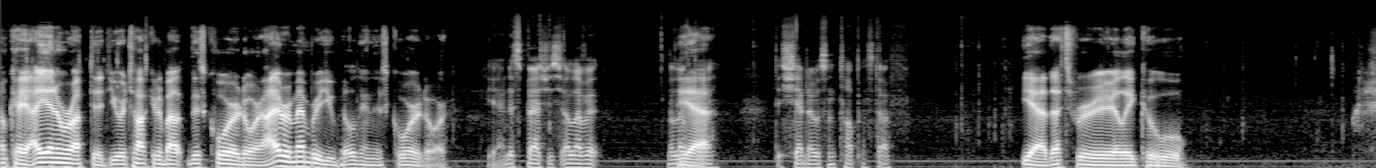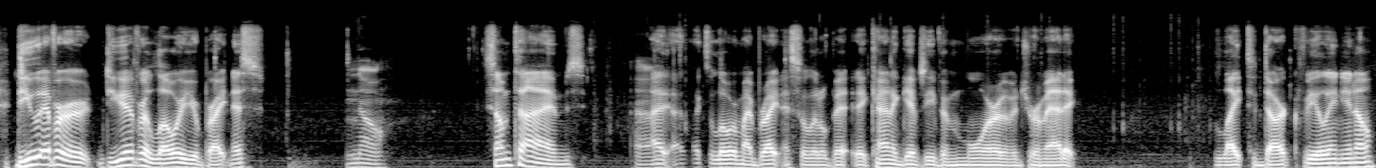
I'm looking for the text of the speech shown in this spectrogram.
Okay, I interrupted. You were talking about this corridor. I remember you building this corridor. Yeah, this passage, I love it. I love Yeah. the, the shadows on top and stuff. Yeah, that's really cool. Do you ever do you ever lower your brightness? No, Sometimes um, I, I like to lower my brightness a little bit. It kind of gives even more of a dramatic light to dark feeling, you know?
